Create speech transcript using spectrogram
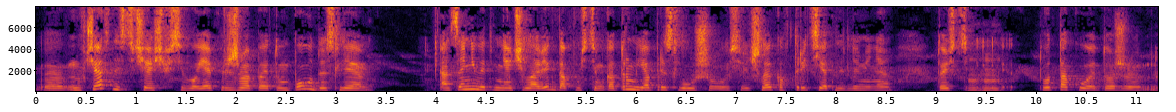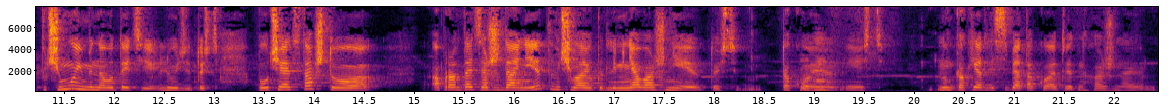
э, ну, в частности, чаще всего я переживаю по этому поводу, если оценивает меня человек, допустим, к которому я прислушиваюсь, или человек авторитетный для меня. То есть, угу. вот такое тоже. Почему именно вот эти люди? То есть, получается так, что оправдать ожидания этого человека для меня важнее. То есть, такое угу. есть. Ну, как я для себя такой ответ нахожу, наверное.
